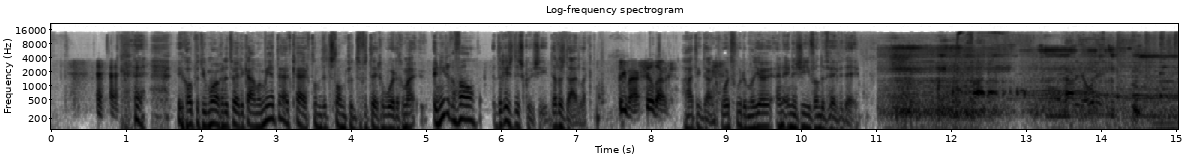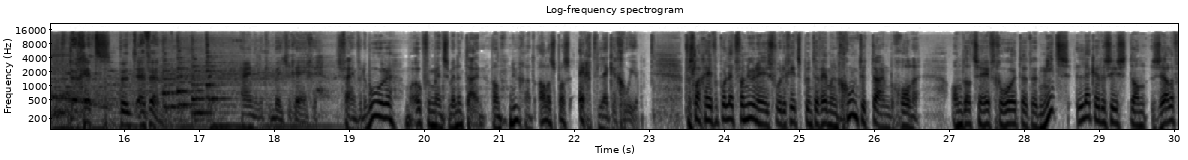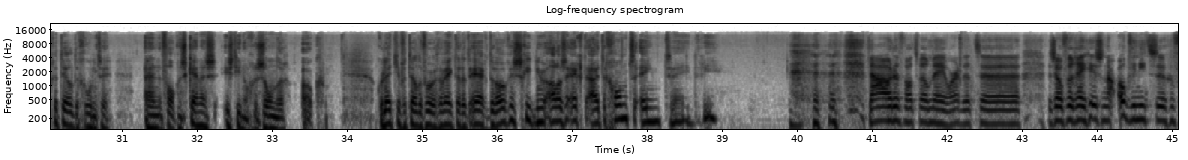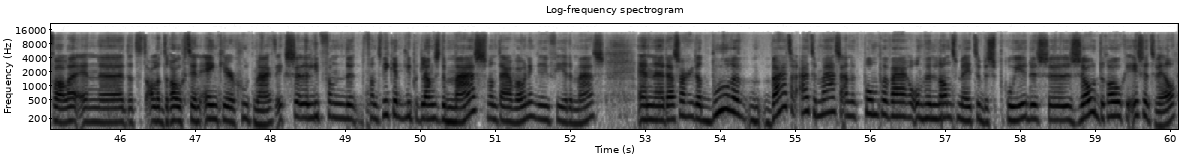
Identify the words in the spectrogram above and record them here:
ik hoop dat u morgen de Tweede Kamer meer tijd krijgt om dit standpunt te vertegenwoordigen. Maar in ieder geval, er is discussie. Dat is duidelijk. Prima, veel dank. Hartelijk dank. Woord voor de Milieu en Energie van de VVD. De Gids.fm Eindelijk een beetje regen. is fijn voor de boeren, maar ook voor mensen met een tuin. Want nu gaat alles pas echt lekker groeien. Verslaggever Colette van Nuenen is voor de gids.fm een groentetuin begonnen. Omdat ze heeft gehoord dat er niets lekkerders is dan zelfgeteelde groenten. En volgens kennis is die nog gezonder ook. Colette vertelde vorige week dat het erg droog is. Schiet nu alles echt uit de grond? 1, 2, 3... nou, dat valt wel mee hoor. Dat, uh, zoveel regen is er nou ook weer niet uh, gevallen. En uh, dat het alle droogte in één keer goed maakt. Ik liep van, de, van het weekend liep ik langs de Maas, want daar woon ik, de rivier de Maas. En daar zag ik dat boeren water uit de Maas aan het pompen waren om hun land mee te besproeien. Dus zo droog is het wel.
